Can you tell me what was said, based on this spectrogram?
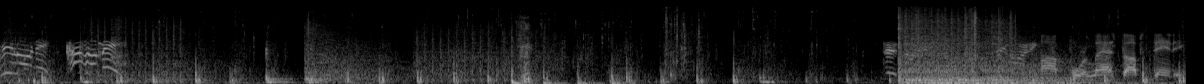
Reloading! Cover me! Dead zone. Reloading. Op 4, last stop standing.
